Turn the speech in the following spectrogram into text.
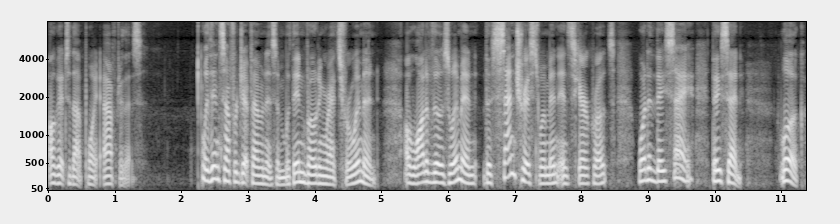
I'll get to that point after this within suffragette feminism, within voting rights for women, a lot of those women, the centrist women in scare quotes, what did they say? They said, look,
